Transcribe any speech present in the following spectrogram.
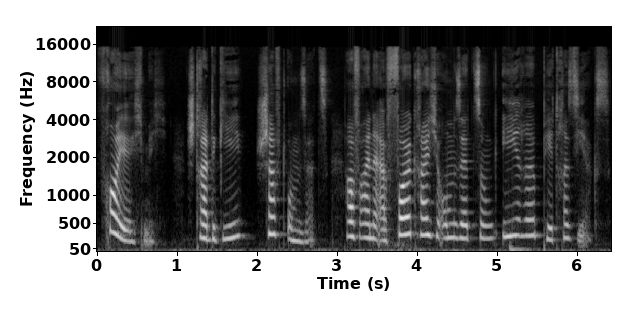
freue ich mich. Strategie schafft Umsatz. Auf eine erfolgreiche Umsetzung Ihre Petra Sierks.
